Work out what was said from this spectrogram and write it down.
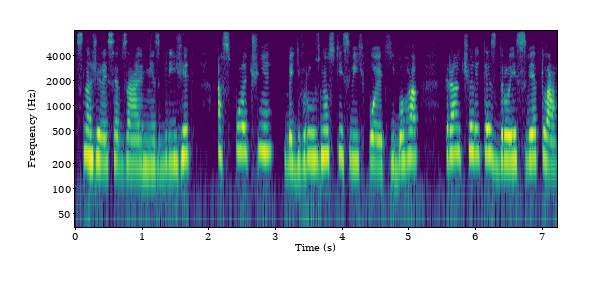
snažili se vzájemně zblížit a společně, byť v různosti svých pojetí Boha, kráčeli ke zdroji světla.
